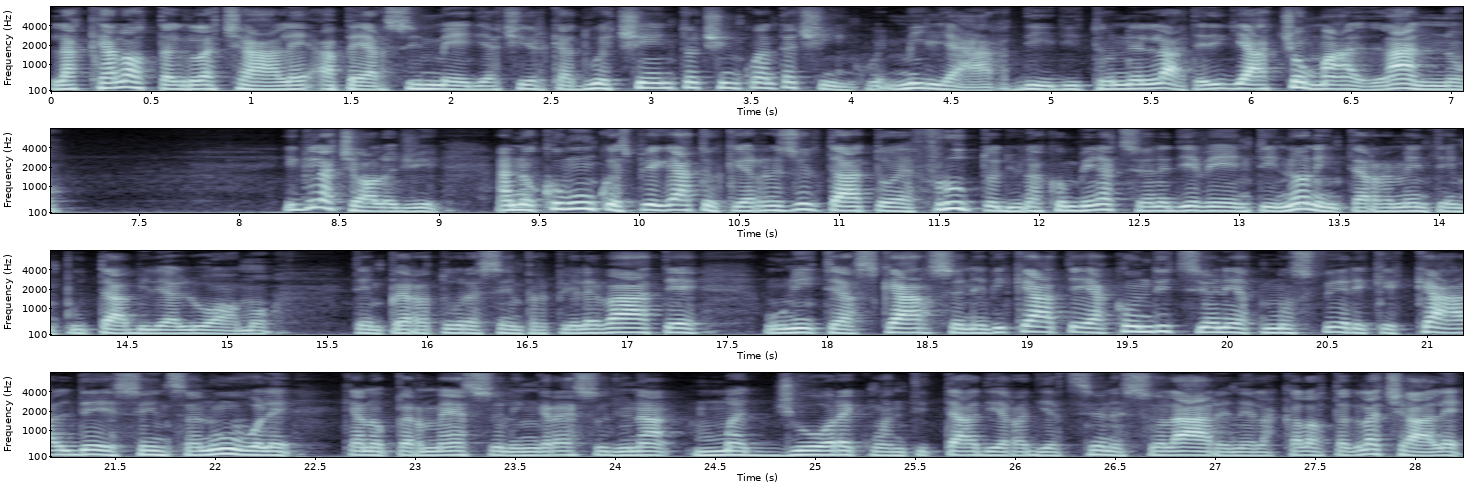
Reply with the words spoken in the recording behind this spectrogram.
la calotta glaciale ha perso in media circa 255 miliardi di tonnellate di ghiaccio ma all'anno. I glaciologi hanno comunque spiegato che il risultato è frutto di una combinazione di eventi non internamente imputabili all'uomo, temperature sempre più elevate, unite a scarse nevicate e a condizioni atmosferiche calde e senza nuvole che hanno permesso l'ingresso di una maggiore quantità di radiazione solare nella calotta glaciale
